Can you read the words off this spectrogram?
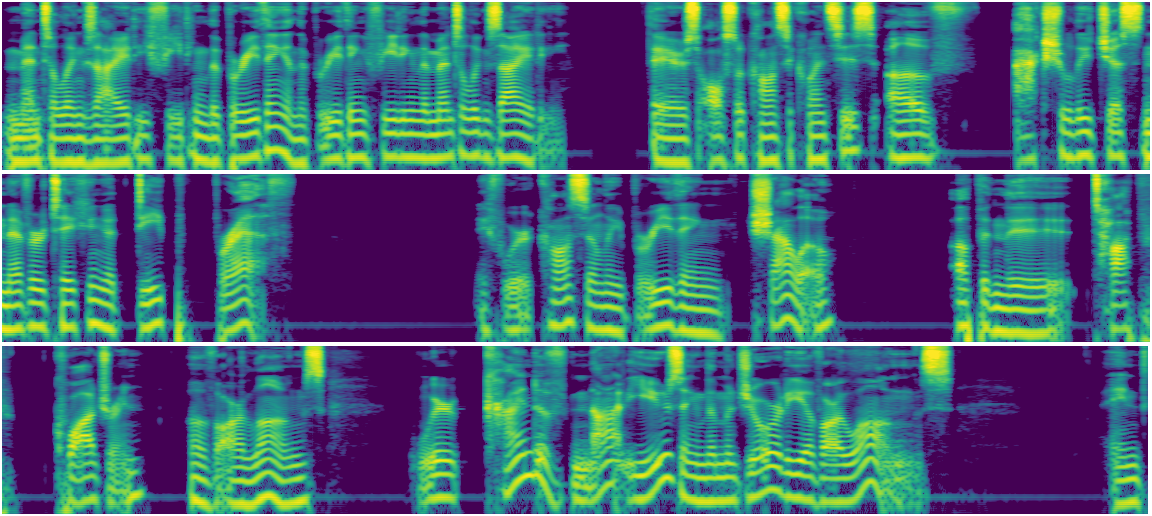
mental anxiety feeding the breathing and the breathing feeding the mental anxiety. There's also consequences of actually just never taking a deep breath. If we're constantly breathing shallow up in the top quadrant of our lungs, we're kind of not using the majority of our lungs and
